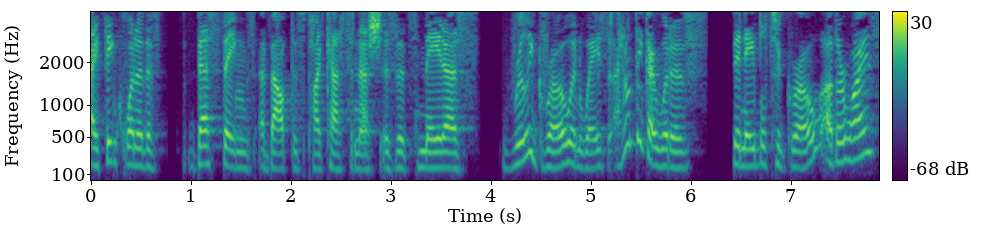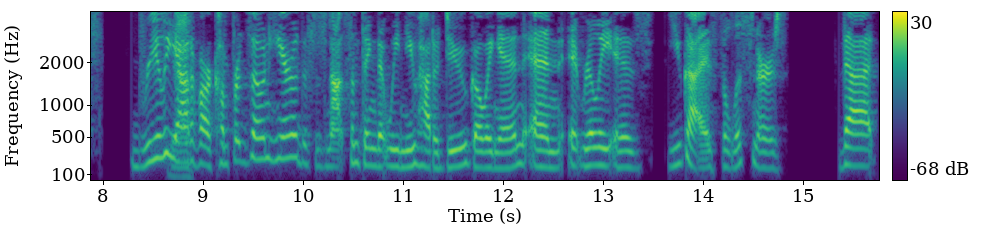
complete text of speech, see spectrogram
I think one of the best things about this podcast, Dinesh, is it's made us really grow in ways that I don't think I would have been able to grow otherwise. Really yeah. out of our comfort zone here. This is not something that we knew how to do going in. And it really is you guys, the listeners, that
